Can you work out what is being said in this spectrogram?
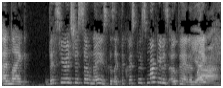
and like this year is just so nice because like the Christmas market is open and like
